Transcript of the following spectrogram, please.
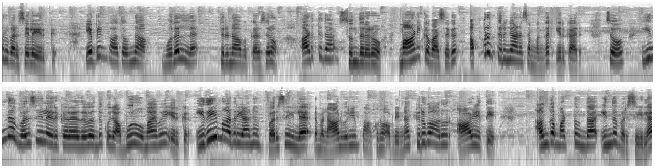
ஒரு வரிசையில இருக்கு. எப்படின்னு பார்த்தோம்னா முதல்ல திருநாவுக்கரசரும் அடுத்ததா சுந்தரரும் மாணிக்க வாசகர் அப்புறம் திருஞான சம்பந்தர் இருக்காரு. ஸோ இந்த வரிசையில இருக்கிறது வந்து கொஞ்சம் அபூர்வமாகவே இருக்கு. இதே மாதிரியான வரிசையில நம்ம நால்வரையும் பார்க்கணும் அப்படின்னா திருவாரூர் ஆழித்தேர். அங்க மட்டும்தான் இந்த வரிசையில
